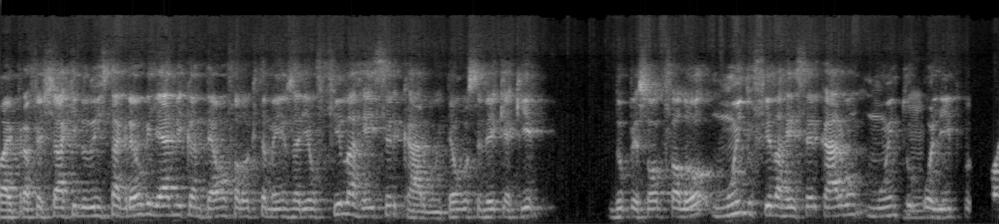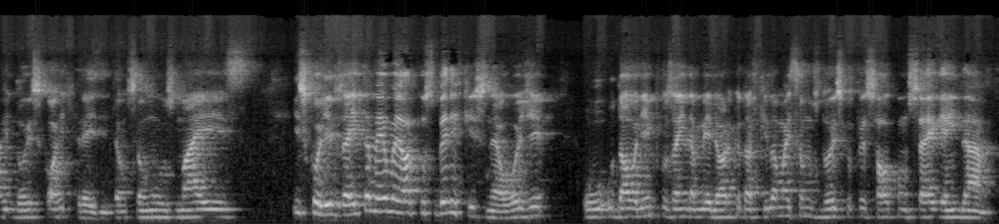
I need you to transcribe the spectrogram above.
Olha, para fechar aqui do Instagram, o Guilherme Cantelmo falou que também usaria o Fila Racer Carbon. Então você vê que aqui do pessoal que falou, muito Fila Racer Carbon, muito hum. Olímpico corre 2, corre 3. Então são os mais escolhidos aí também o melhor custo-benefício, né? Hoje o, o, da Olímpicos ainda melhor que o da fila, mas são os dois que o pessoal consegue ainda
